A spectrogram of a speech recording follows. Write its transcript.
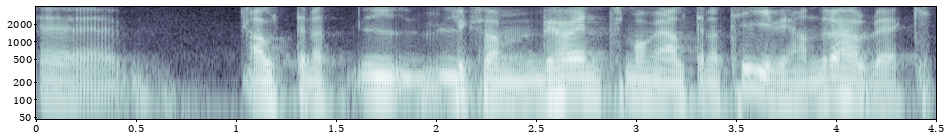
Eh, alternat, liksom, vi har inte så många alternativ i andra halvlek.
